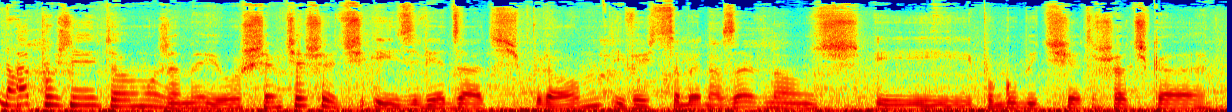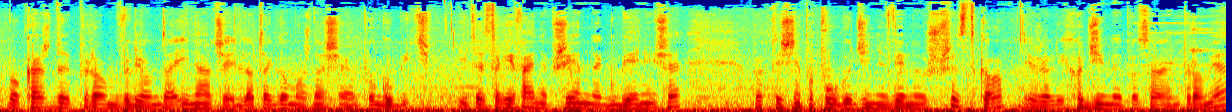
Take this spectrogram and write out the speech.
No. A później to możemy już się cieszyć i zwiedzać prom i wyjść sobie na zewnątrz i pogubić się troszeczkę, bo każdy prom wygląda inaczej, dlatego można się pogubić. I to jest takie fajne, przyjemne gubienie się. Praktycznie po pół godziny wiemy już wszystko, jeżeli chodzimy po całym promie.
